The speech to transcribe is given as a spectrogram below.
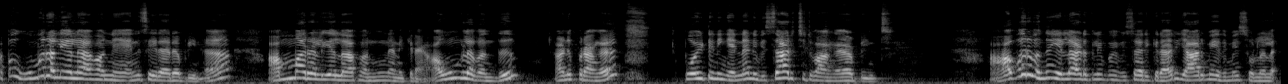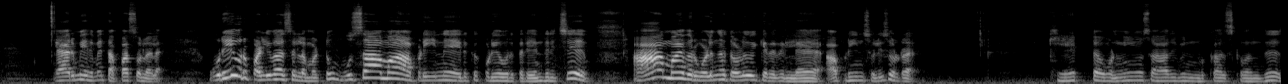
அப்போ உமர் அலி அல்லாஹன் என்ன செய்கிறாரு அப்படின்னா அம்மர் அலி நினைக்கிறேன். அவங்கள வந்து அனுப்புகிறாங்க போயிட்டு நீங்கள் என்னென்னு விசாரிச்சுட்டு வாங்க அப்படின்ட்டு. அவர் வந்து எல்லா இடத்துலையும் போய் விசாரிக்கிறார். யாருமே எதுவுமே சொல்லலை. யாருமே எதுவுமே தப்பாக சொல்லலை. ஒரே ஒரு பள்ளிவாசலில் மட்டும் உசாமா அப்படின்னு இருக்கக்கூடிய ஒருத்தர் எந்திரிச்சு ஆமாம் இவர் ஒழுங்காக தொழு வைக்கிறது இல்லை அப்படின்னு சொல்லி சொல்கிறார் கேட்ட உடனேயும் சாதிபின் வக்காஸ்க்கு வந்து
